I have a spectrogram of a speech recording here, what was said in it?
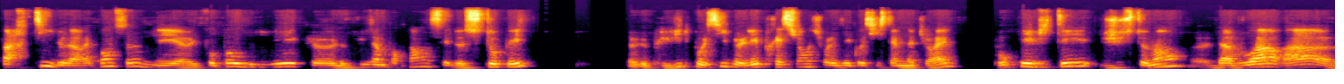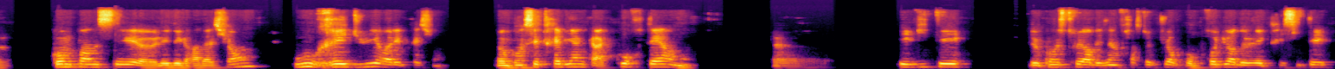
partie de la réponse, mais euh, il faut pas oublier que le plus important, c'est de stopper le plus vite possible les pressions sur les écosystèmes naturels pour éviter justement euh, d'avoir à euh, compenser euh, les dégradations ou réduire les pressions. Donc on sait très bien qu'à court terme, euh, éviter de construire des infrastructures pour produire de l'électricité,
